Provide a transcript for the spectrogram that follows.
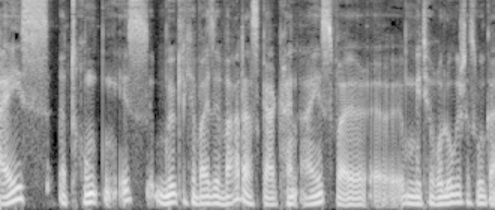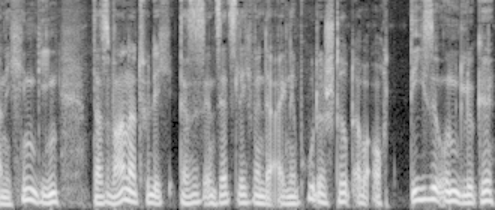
Eis ertrunken ist. Möglicherweise war das gar kein Eis, weil äh, meteorologisch das wohl gar nicht hinging. Das war natürlich, das ist entsetzlich, wenn der eigene Bruder stirbt, aber auch diese Unglücke,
